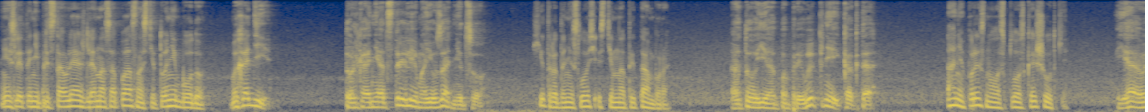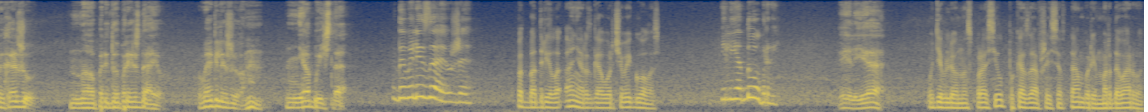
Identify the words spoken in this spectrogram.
Если ты не представляешь для нас опасности, то не буду. Выходи!» «Только не отстрели мою задницу!» Хитро донеслось из темноты тамбура. «А то я попривык к ней как-то». Аня прыснула с плоской шутки. «Я выхожу, но предупреждаю, выгляжу хм, необычно». «Да вылезай уже!» – подбодрила Аня разговорчивый голос. «Илья добрый!» «Илья?» – удивленно спросил показавшийся в тамбуре мордоворот.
